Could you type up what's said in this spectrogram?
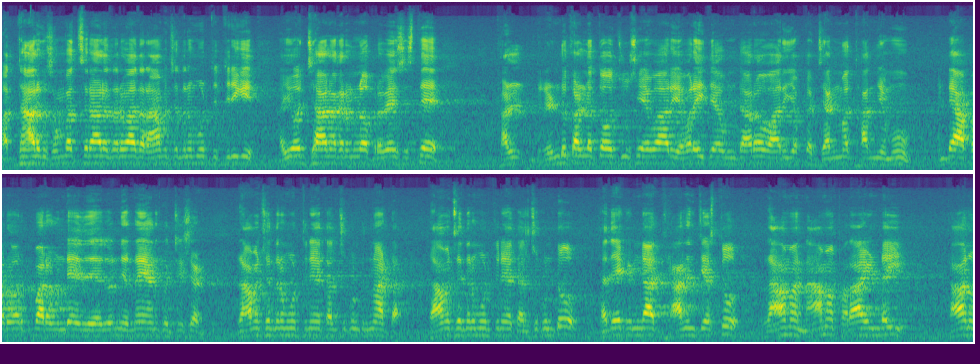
పద్నాలుగు సంవత్సరాల తర్వాత రామచంద్రమూర్తి తిరిగి అయోధ్యానగరంలో ప్రవేశిస్తే కళ్ రెండు కళ్ళతో చూసేవారు ఎవరైతే ఉంటారో వారి యొక్క జన్మధాన్యము. అంటే అప్పటి వరకు వారు ఉండేది ఏదో నిర్ణయానికి వచ్చేసాడు రామచంద్రమూర్తినే తలుచుకుంటున్నట్ట రామచంద్రమూర్తినే తలుచుకుంటూ తదేకంగా ధ్యానం చేస్తూ రామ నామ పరాయుండై తాను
